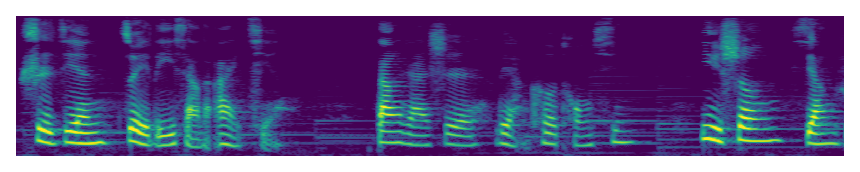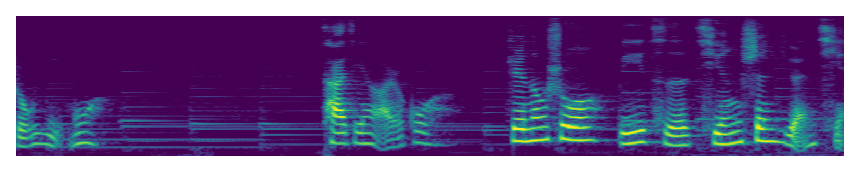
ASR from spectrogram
世间最理想的爱情，当然是两颗同心，一生相濡以沫。擦肩而过，只能说彼此情深缘浅。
